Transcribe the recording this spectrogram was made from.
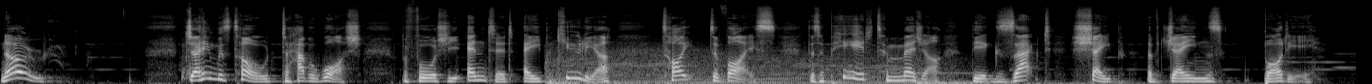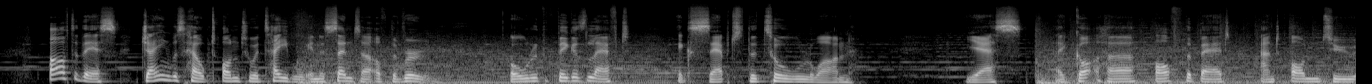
No! Jane was told to have a wash before she entered a peculiar, tight device that appeared to measure the exact shape of Jane's body. After this, Jane was helped onto a table in the centre of the room. All of the figures left except the tall one. Yes, they got her off the bed and onto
